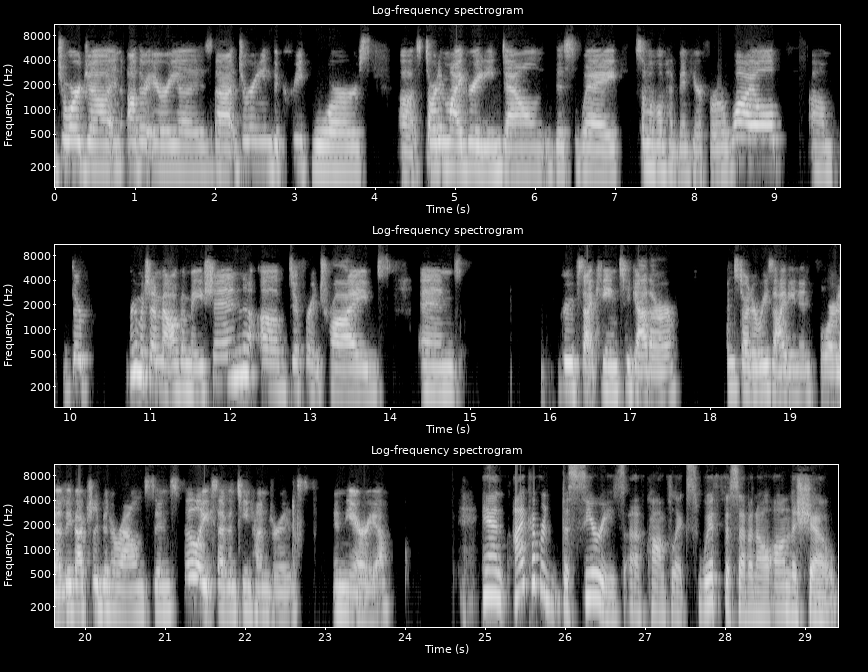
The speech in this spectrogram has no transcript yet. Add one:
Georgia and other areas that during the Creek Wars uh, started migrating down this way. Some of them have been here for a while. Um, they're pretty much an amalgamation of different tribes and groups that came together and started residing in Florida. They've actually been around since the late 1700s in the area. And I covered the series of conflicts with the Seminole on the show,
